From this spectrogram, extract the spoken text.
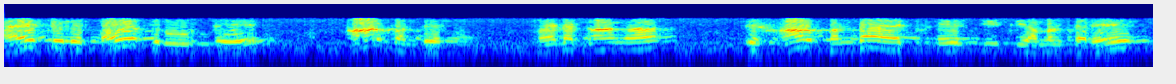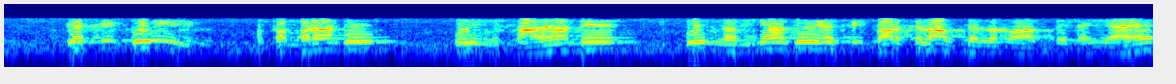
ਐਸੇ ਲਈ ਬਹੁਤ ਜ਼ਰੂਰਤ ਹੈ ਹਰ ਬੰਦੇ ਨੂੰ ਮੈਂ ਤਾਂ ਕਹਾਂਗਾ ਕਿ ਹਰ ਬੰਦਾ ਇਸ ਇਸ ਚੀਜ਼ ਤੇ ਅਮਲ ਕਰੇ ਕਿ ਅਸੀਂ ਕੋਈ ਕਮਰਾਂ ਦੇ ਕੋਈ ਮਸਾਇਆਂ ਦੇ ਕੋਈ ਨਵੀਆਂ ਦੇ ਅਸੀਂ ਬਰਖਲਾਫ ਚੱਲਣ ਵਾਸਤੇ ਨਹੀਂ ਆਏ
